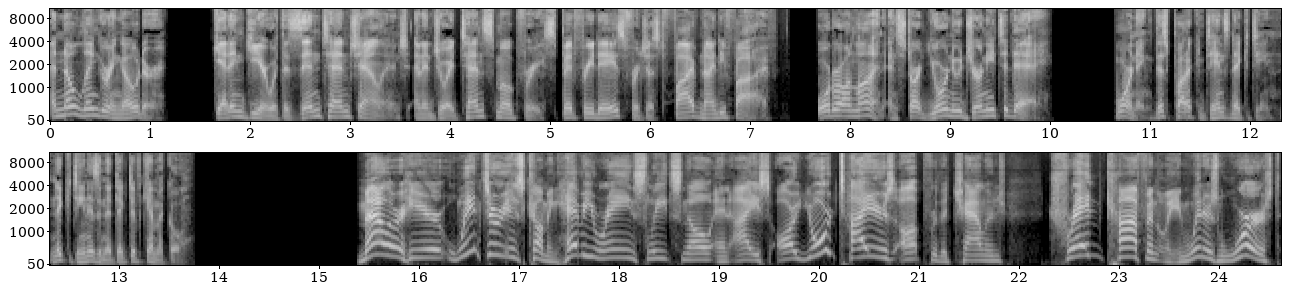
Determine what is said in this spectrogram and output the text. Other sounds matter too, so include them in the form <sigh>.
and no lingering odor. Get in gear with the Zyn 10 Challenge and enjoy 10 smoke free, spit free days for just $5.95. Order online and start your new journey today. Warning this product contains nicotine. Nicotine is an addictive chemical. Maller here. Winter is coming. Heavy rain, sleet, snow, and ice. Are your tires up for the challenge? Tread confidently in winter's worst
